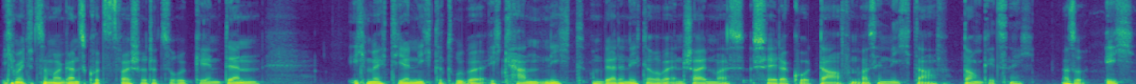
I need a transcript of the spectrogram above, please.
Ich möchte jetzt nochmal ganz kurz zwei Schritte zurückgehen, denn ich möchte hier nicht darüber, ich kann nicht und werde nicht darüber entscheiden, was Shadercode darf und was er nicht darf. Darum geht's nicht. Also ich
